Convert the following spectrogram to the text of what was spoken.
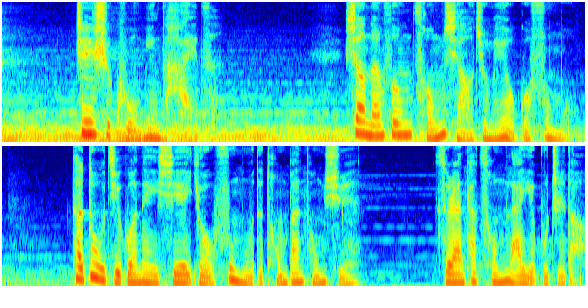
真是苦命的孩子。向南风从小就没有过父母，他妒忌过那些有父母的同班同学。虽然他从来也不知道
